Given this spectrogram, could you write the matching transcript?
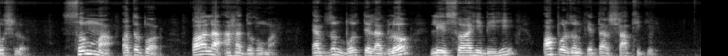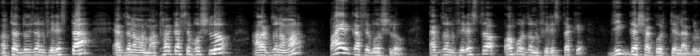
বসল। সোম্মা, অতপর কলা আহাদুহুমা, একজন বলতে লাগল, লি সোয়াহিবিহি অপরজনকে, তার সাথীকে। অর্থাৎ দুইজন ফেরেস্তা একজন আমার মাথার কাছে বসল আর একজন আমার পায়ের কাছে বসল। একজন ফেরেস্তা অপরজন ফেরেস্তাকে জিজ্ঞাসা করতে লাগল,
